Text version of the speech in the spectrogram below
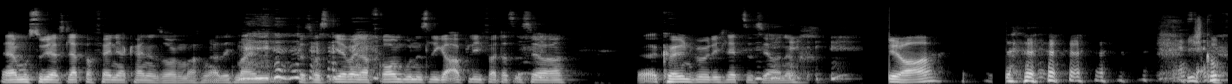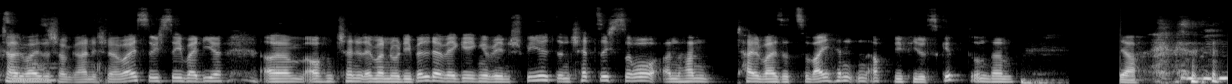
Da musst du dir als Gladbach-Fan ja keine Sorgen machen. Also ich meine, das, was ihr bei der Frauenbundesliga abliefert, das ist ja äh, Köln würdig letztes Jahr, ne? Ja, ich gucke teilweise schon gar nicht mehr. Weißt du, ich sehe bei dir ähm, auf dem Channel immer nur die Bilder, wer gegen wen spielt. Dann schätze ich so anhand teilweise zwei Händen ab, wie viel es gibt und dann, ja.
